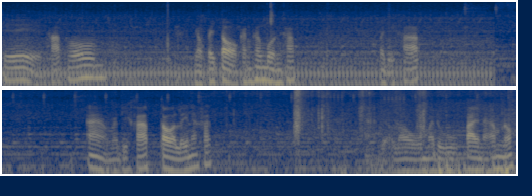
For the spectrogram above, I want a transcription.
เคครับผมเดี๋ยวไปต่อกันข้างบนครับสวัสดีครับ อ่าสวัสดีครับ ต่อเลยนะครับ เดี๋ยวเรามาดูปลายน้ำเนาะ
